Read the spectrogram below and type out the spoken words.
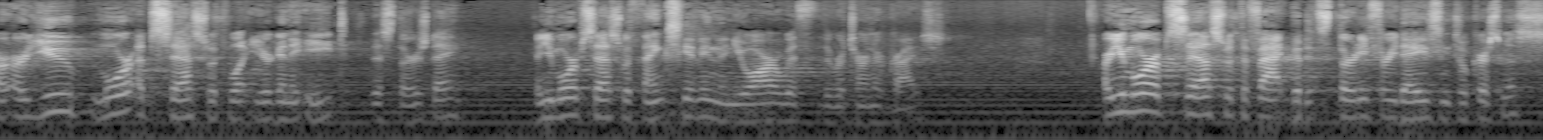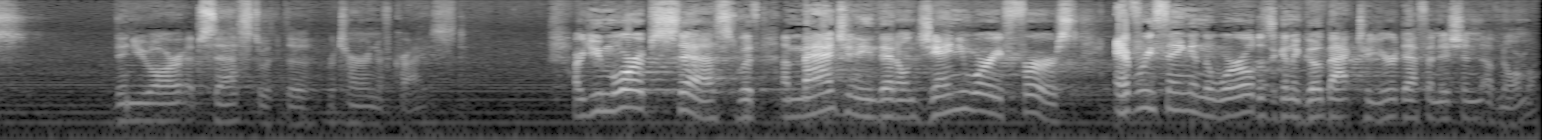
Or are you more obsessed with what you're going to eat this Thursday? Are you more obsessed with Thanksgiving than you are with the return of Christ? Are you more obsessed with the fact that it's 33 days until Christmas than you are obsessed with the return of Christ? Are you more obsessed with imagining that on January 1st, everything in the world is going to go back to your definition of normal?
